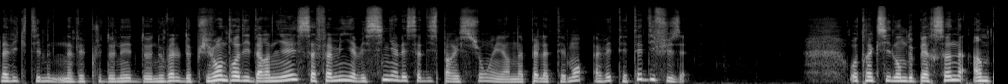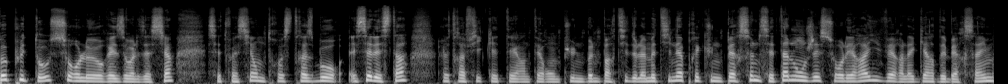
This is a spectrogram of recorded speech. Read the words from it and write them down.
La victime n'avait plus donné de nouvelles depuis vendredi dernier. Sa famille avait signalé sa disparition et un appel à témoins avait été diffusé. Autre accident de personnes un peu plus tôt sur le réseau alsacien, cette fois-ci entre Strasbourg et Célestat. Le trafic été interrompu une bonne partie de la matinée après qu'une personne s'est allongée sur les rails vers la gare d'Ebersheim.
